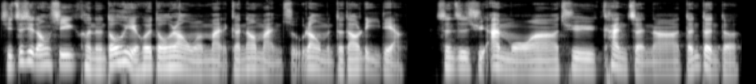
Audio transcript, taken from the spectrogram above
其实这些东西可能都也会都让我们满感到满足，让我们得到力量，甚至去按摩啊、去看诊啊等等的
